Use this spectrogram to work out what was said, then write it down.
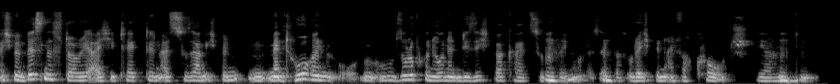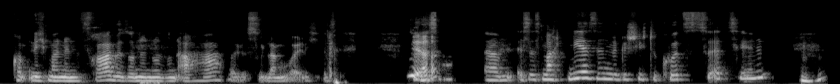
ich bin Business Story Architektin, als zu sagen, ich bin Mentorin, um, um Solopreneurinnen in die Sichtbarkeit zu bringen mhm. oder so etwas. Oder ich bin einfach Coach. Ja, mhm. kommt nicht mal eine Frage, sondern nur so ein Aha, weil es so langweilig ist. Ja. Das, ähm, es, es macht mehr Sinn, eine Geschichte kurz zu erzählen. Mhm.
